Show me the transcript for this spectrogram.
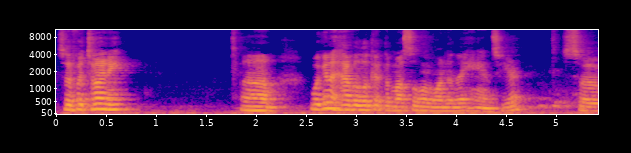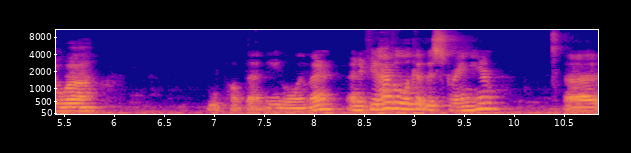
So for Tony, um, we're going to have a look at the muscle in one of the hands here. So uh, we'll pop that needle in there. And if you have a look at the screen here, uh,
